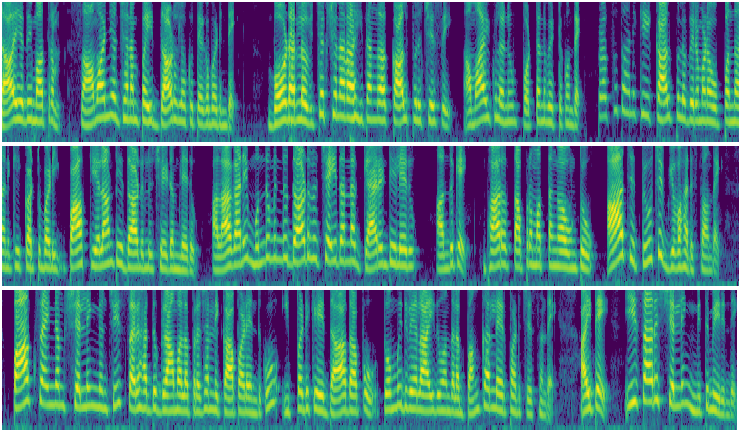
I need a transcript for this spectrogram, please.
దాయది మాత్రం సామాన్య జనంపై దాడులకు తెగబడింది. బోర్డర్లో విచక్షణరాహితంగా కాల్పులు చేసి అమాయకులను పొట్టనబెట్టుకుంది ప్రస్తుతానికి కాల్పుల విరమణ ఒప్పందానికి కట్టుబడి పాక్ ఎలాంటి దాడులు చేయడం లేదు. అలాగని ముందు ముందు దాడులు చేయదన్న గ్యారంటీ లేదు. అందుకే భారత్ అప్రమత్తంగా ఉంటూ ఆచితూచి వ్యవహరిస్తోంది. పాక్ సైన్యం షెల్లింగ్ నుంచి సరిహద్దు గ్రామాల ప్రజల్ని కాపాడేందుకు ఇప్పటికే దాదాపు తొమ్మిది వేల ఐదు వందల బంకర్లు ఏర్పాటు చేసింది. అయితే ఈసారి షెల్లింగ్ మితిమీరింది.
